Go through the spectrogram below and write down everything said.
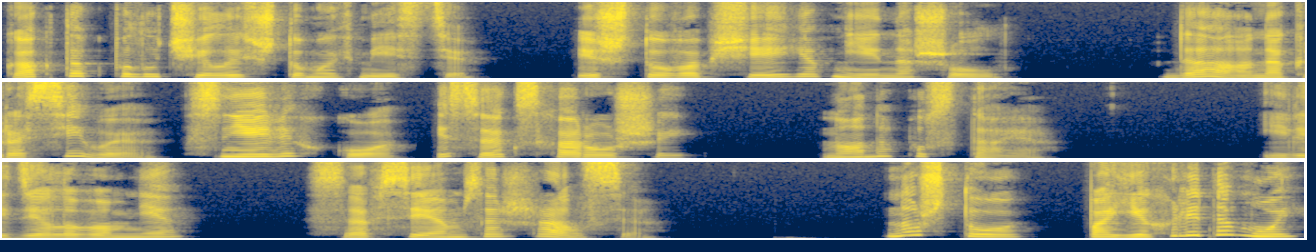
как так получилось, что мы вместе, и что вообще я в ней нашел. Да, она красивая, с ней легко, и секс хороший, но она пустая. Или дело во мне? Совсем зажрался. «Ну что, поехали домой?»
